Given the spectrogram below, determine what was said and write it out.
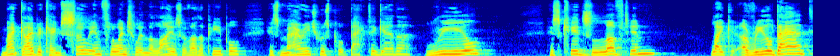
And that guy became so influential in the lives of other people. His marriage was put back together, real. His kids loved him like a real dad. In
